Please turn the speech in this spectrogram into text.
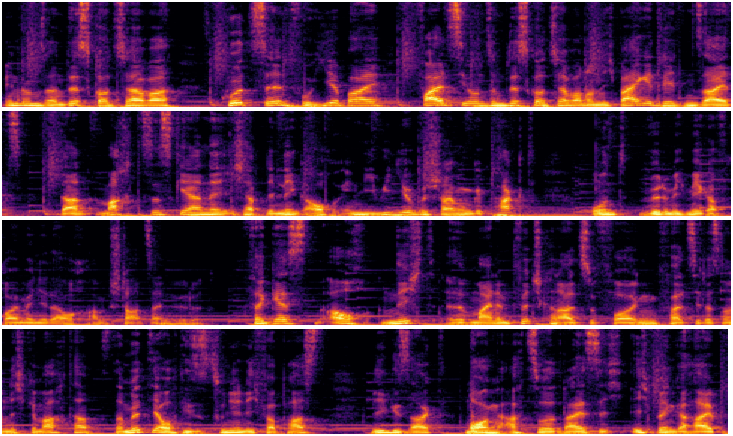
in unseren Discord-Server. Kurze Info hierbei, falls ihr unserem Discord-Server noch nicht beigetreten seid, dann macht es gerne. Ich habe den Link auch in die Videobeschreibung gepackt und würde mich mega freuen, wenn ihr da auch am Start sein würdet. Vergesst auch nicht, äh, meinem Twitch-Kanal zu folgen, falls ihr das noch nicht gemacht habt, damit ihr auch dieses Turnier nicht verpasst. Wie gesagt, morgen 18.30 Uhr, ich bin gehypt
